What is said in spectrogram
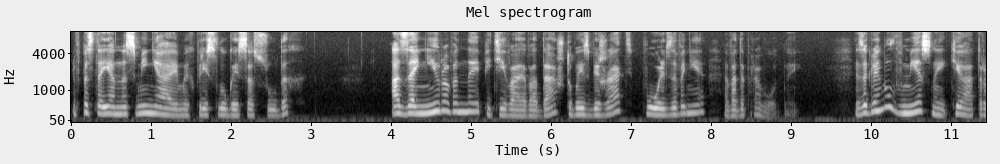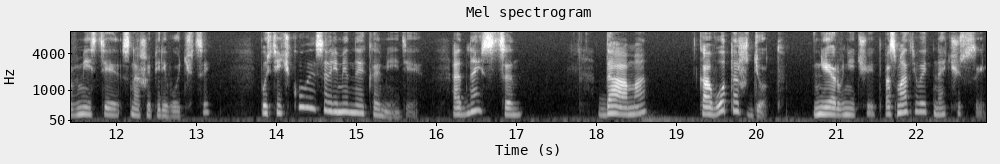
в постоянно сменяемых прислугой сосудах озонированная питьевая вода, чтобы избежать пользования водопроводной. Заглянул в местный театр вместе с нашей переводчицей. Пустячковая современная комедия одна из сцен. Дама кого-то ждет, нервничает, посматривает на часы.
